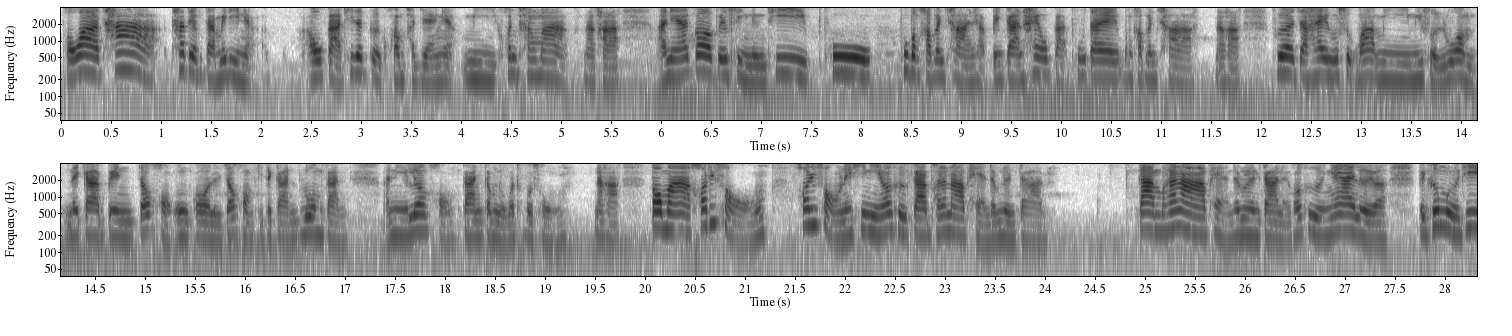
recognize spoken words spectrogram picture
เพราะว่าถ้าถ้าเตรียมการไม่ดีเนี่ย โอกาสที่จะเกิดความขัดแย้งเนี่ยมีค่อนข้างมากนะคะ อันนี้ก็เป็นสิ่งหนึ่งที่ผู้ผู้บังคับบัญชาเนี่ยค่ะเป็นการให้โอกาสผู้ใต้บังคับบัญชานะคะ เพื่อจะให้รู้สึกว่ามีมีส่วนร่วมในการเป็นเจ้าขององค์กรหรือเจ้าของกิจการร่วมกัน อันนี้เรื่องของการกำหนดวัตถุประสงค์นะคะ ต่อมาข้อที่ 2 ข้อที่ 2 ในที่นี้ก็คือการพัฒนาแผนดำเนินการ การพัฒนาแผนดำเนินการเนี่ยก็คือง่าย ๆ เลยอะเป็นเครื่องมือที่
